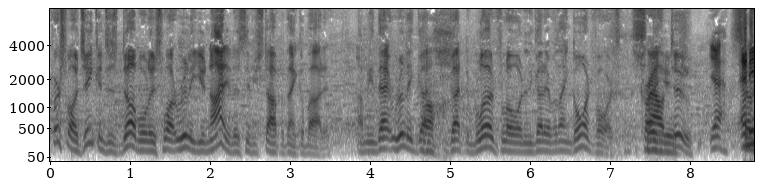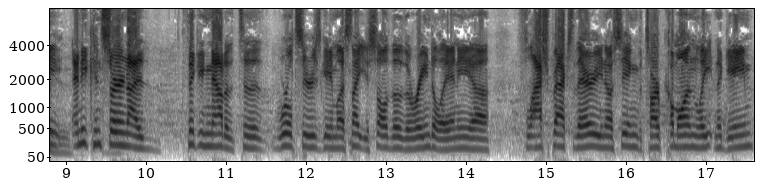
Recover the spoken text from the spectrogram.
First of all, Jenkins' is double is what really united us. If you stop and think about it. I mean that really got got the blood flowing and got everything going for us. So Crowd huge. too. Yeah. So any huge. any concern? I thinking now to, to the World Series game last night. You saw the the rain delay. Any uh, flashbacks there? You know, seeing the tarp come on late in the game,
